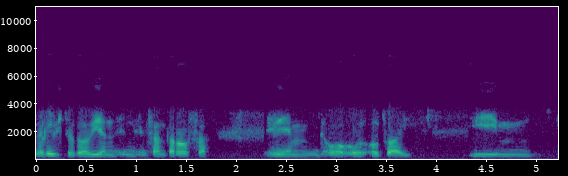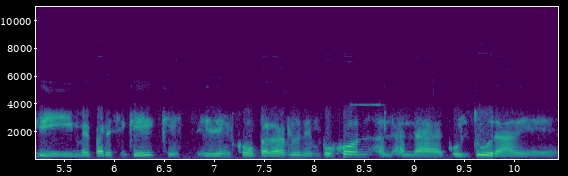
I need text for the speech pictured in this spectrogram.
no lo he visto todavía en, Santa Rosa o, o, o ahí. Y, y me parece que, es como para darle un empujón a, la cultura de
